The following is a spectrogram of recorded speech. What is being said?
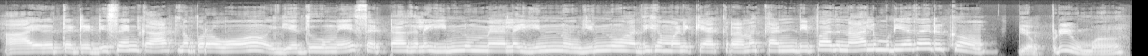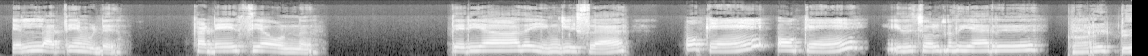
ஆயிரத்தெட்டு டிசைன் காட்டின பிறகும் எதுவுமே செட் ஆகல. இன்னும் மேல இன்னும் இன்னும் அதிகமானு கேக்குறான்னா கண்டிப்பா அது நாலு முடியாதான் இருக்கும். எப்படி உமா? எல்லாத்தையும் விடு. கடைசியா ஒண்ணு. தெரியாத இங்கிலீஷ்ல. Okay okay. இது சொல்றது யாரு? கரெக்டு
